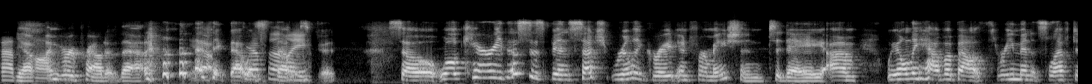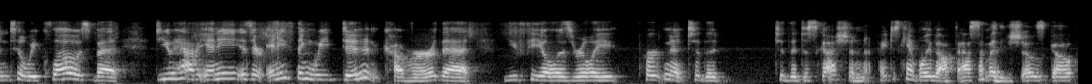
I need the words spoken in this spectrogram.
That's yeah, awesome. I'm very proud of that. I think that was that was good. So, well, Carrie, this has been such really great information today. Um, we only have about three minutes left until we close, but do you have any, is there anything we didn't cover that you feel is really pertinent to the to the discussion? I just can't believe how fast some of these shows go.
